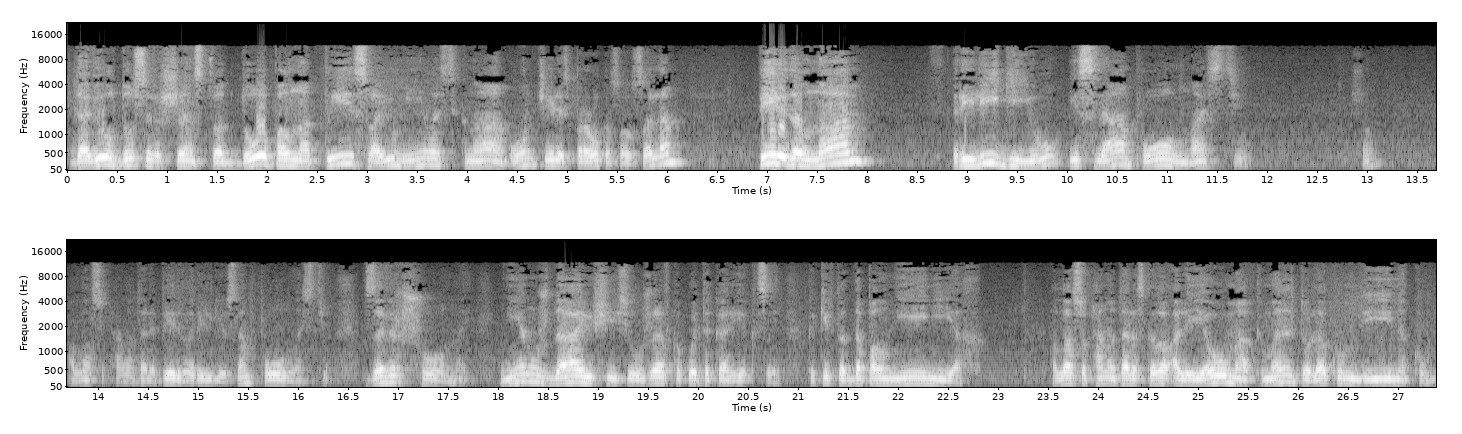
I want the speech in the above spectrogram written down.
довел до совершенства, до полноты свою милость к нам. Он через пророка Саллаллаху передал нам религию, ислам полностью. Хорошо? Аллах Субхану Тааля передал религию ислам полностью, завершенной, не нуждающиеся уже в какой-то коррекции, в каких-то дополнениях. Аллах Субхану Тара сказал, «Алияума акмальту лакум динакум,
